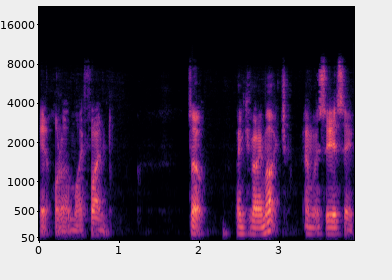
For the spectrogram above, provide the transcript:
in honor of my friend. So, thank you very much, and we'll see you soon.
